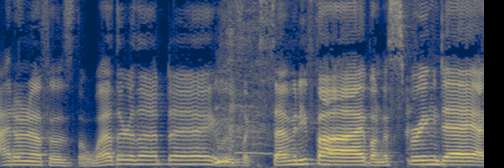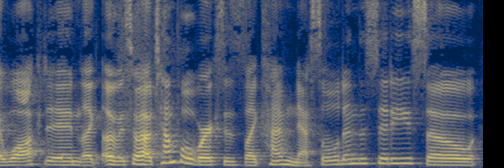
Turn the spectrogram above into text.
I don't know if it was the weather that day. It was like 75 on a spring day. I walked in like oh, so how Temple works is like kind of nestled in the city. So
